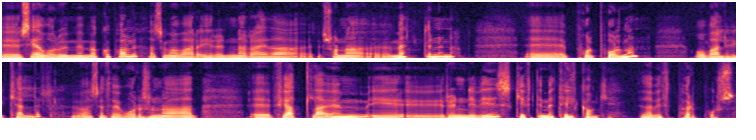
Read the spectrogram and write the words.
uh, síðan vorum við með Mökkupálu það sem var í raunin að ræða svona mentununa uh, Pól Pólmann og Valeri Keller það sem þau voru svona að fjalla um í rauninni viðskipti með tilgangi eða við purpose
